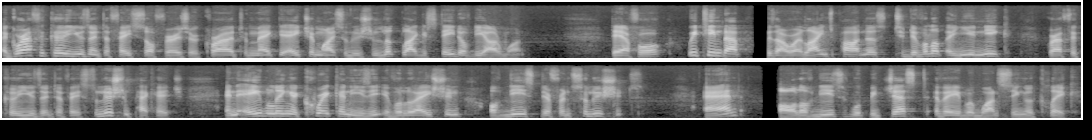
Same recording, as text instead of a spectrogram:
A graphical user interface software is required to make the HMI solution look like a state-of-the-art one. Therefore, we teamed up with our alliance partners to develop a unique graphical user interface solution package, enabling a quick and easy evaluation of these different solutions. And all of these would be just available one single click.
